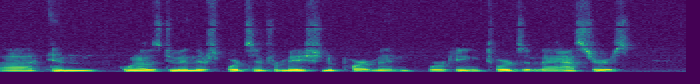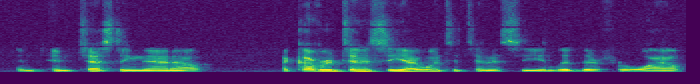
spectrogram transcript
uh, in when I was doing their sports information department and working towards a master's and, and testing that out. I covered Tennessee. I went to Tennessee and lived there for a while.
